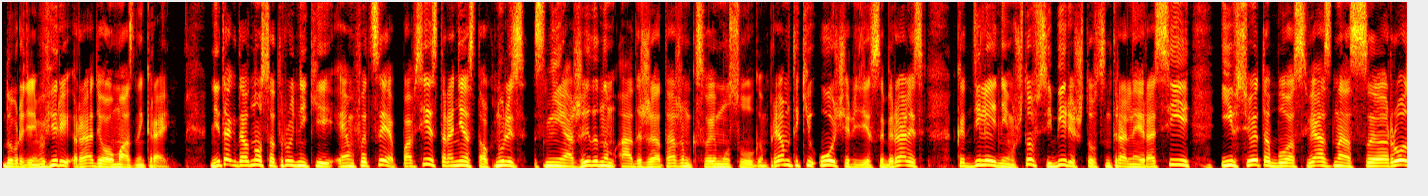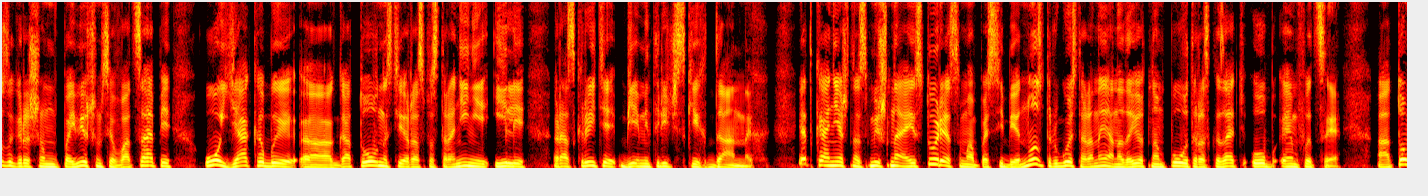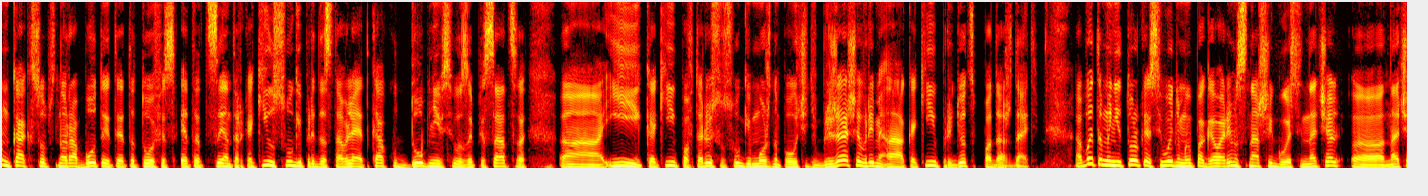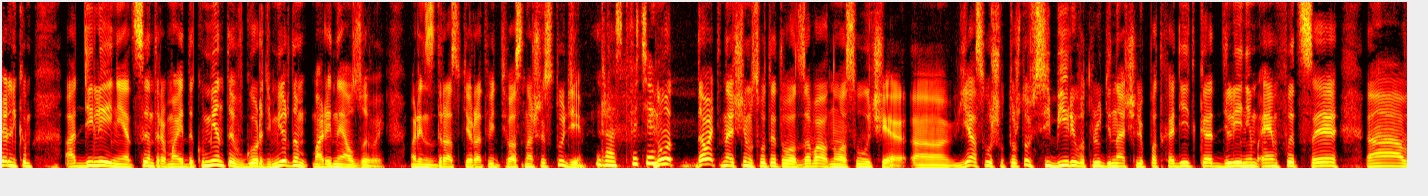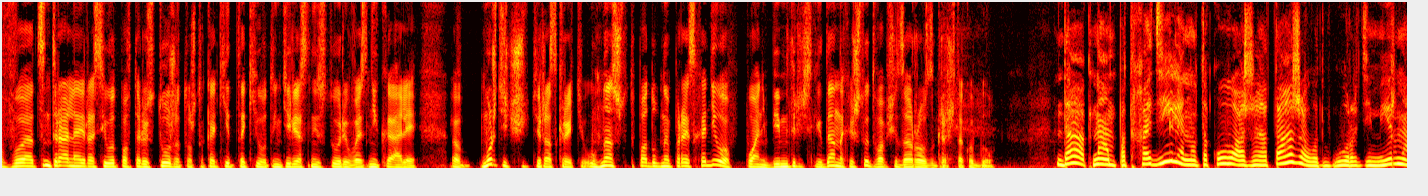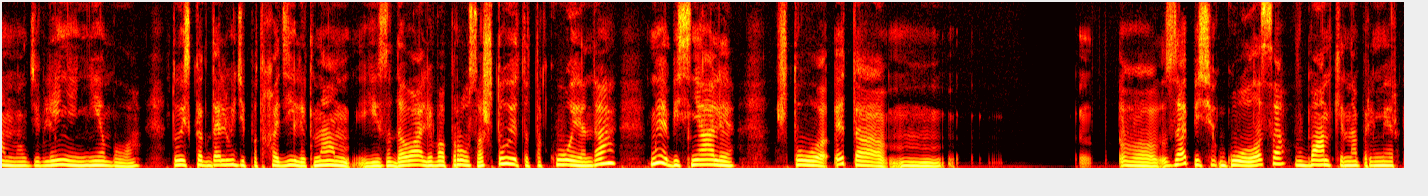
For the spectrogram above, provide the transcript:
Добрый день, в эфире радио «Алмазный край». Не так давно сотрудники МФЦ по всей стране столкнулись с неожиданным ажиотажем к своим услугам. Прямо-таки очереди собирались к отделениям что в Сибири, что в Центральной России, и все это было связано с розыгрышем, появившимся в WhatsApp, о якобы э, готовности распространения или раскрытия биометрических данных. Это, конечно, смешная история сама по себе, но, с другой стороны, она дает нам повод рассказать об МФЦ, о том, как, собственно, работает этот офис, этот центр, какие услуги предоставляет, как удобнее всего записаться а, и какие, повторюсь, услуги можно получить в ближайшее время, а какие придется подождать. Об этом и не только сегодня мы поговорим с нашей гостью, началь, э, начальником отделения Центра «Мои документы» в городе Мирном Мариной Алзовой. Марина, здравствуйте, рад видеть вас в нашей студии. Здравствуйте. Ну вот давайте начнем с вот этого вот забавного случая. А, я слышал то, что в Сибири вот люди начали подходить к отделениям МФЦ, а в Центральной России, вот повторюсь, тоже то, что какие-то такие вот интересные истории возникали. Э, можете чуть-чуть раскрыть? У нас что-то подобное происходило в плане биометрических данных, и что это вообще за розыгрыш такой был? Да, к нам подходили, но такого ажиотажа вот в городе Мирном, на удивление, не было. То есть, когда люди подходили к нам и задавали вопрос, а что это такое, да, мы объясняли, что это э, запись голоса в банке, например,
